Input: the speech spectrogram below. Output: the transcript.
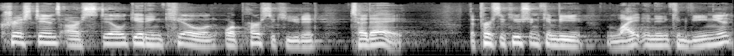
Christians are still getting killed or persecuted today. The persecution can be light and inconvenient,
